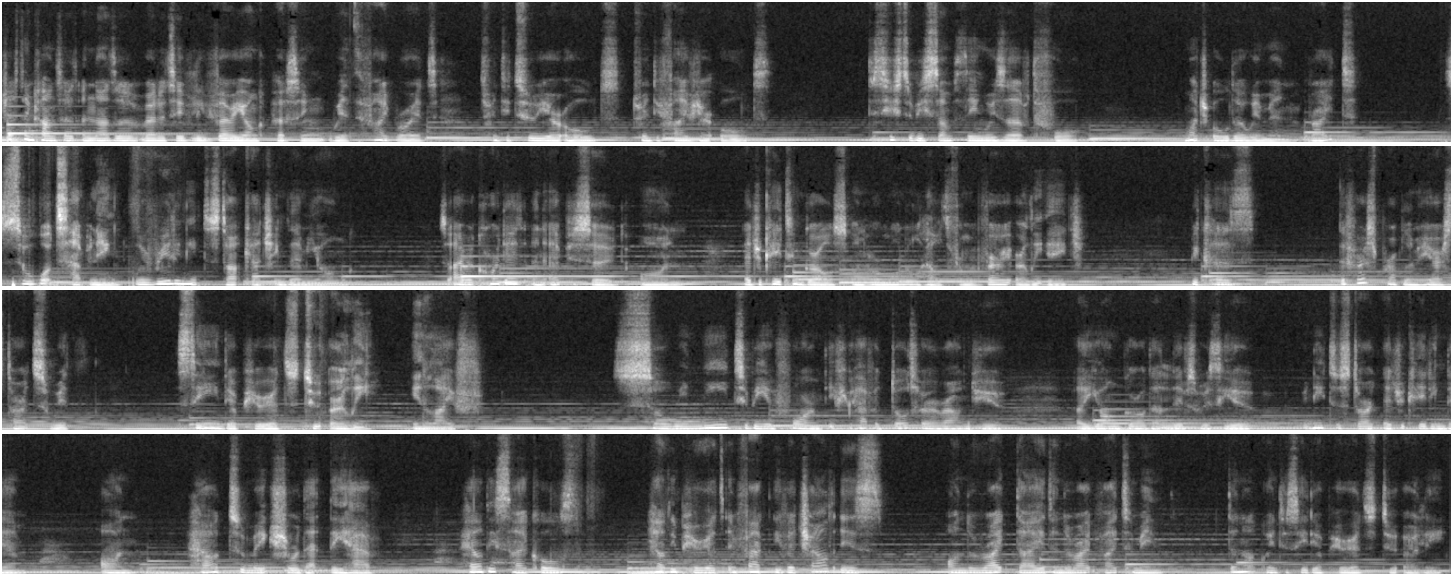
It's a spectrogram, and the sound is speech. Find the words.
I've just encountered another relatively very young person with fibroids 22 year olds, 25 year olds. This used to be something reserved for much older women, right? So, what's happening? We really need to start catching them young. So, I recorded an episode on educating girls on hormonal health from a very early age because the first problem here starts with seeing their periods too early in life. So we need to be informed. If you have a daughter around you, a young girl that lives with you, we need to start educating them on how to make sure that they have healthy cycles, healthy periods. In fact, if a child is on the right diet and the right vitamin, they're not going to see their periods too early.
